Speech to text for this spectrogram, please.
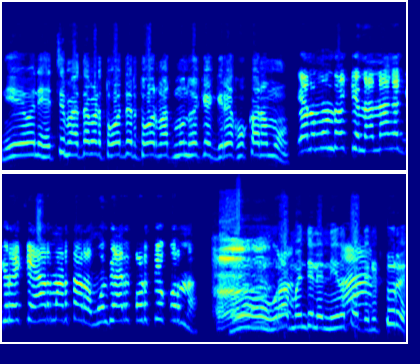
ನೀವೇನ್ ಹೆಚ್ಚಿ ಮಾತಾಡ ತೋತಿರ್ ತೋರ್ ಮತ್ ಮುಂದ್ ಹೋಗಿ ಗಿರೇಕ್ ಹೋಗ ನಮ್ಮ ಏನ್ ಮುಂದ್ ಹೋಗಿ? ನನ್ನಂಗ ಗಿರಕ್ಕೆ ಯಾರ್ ಮಾಡ್ತಾರ? ಮುಂದ್ ಯಾರು ಕೊಡ್ತೀವಿ ಕುರ್ನ? ಊರ ಮಂದಿಲ್ಲ ನೀನ ತಗೋತೀನಿ ಇಟ್ಟುರಿ.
